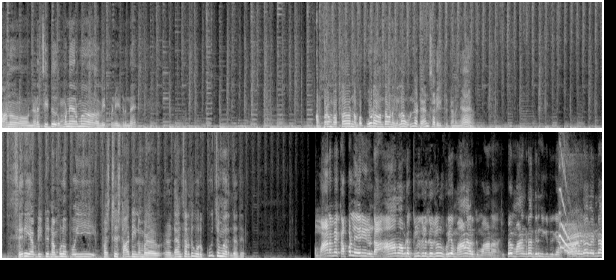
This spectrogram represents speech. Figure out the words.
நானும் நினச்சிட்டு ரொம்ப நேரமாக வெயிட் பண்ணிட்டு இருந்தேன். அப்புறம் பார்த்தா நம்ம கூட வந்தவனுங்க எல்லாம் டான்ஸ் ஆடிக்கிட்டு இருக்கானுங்க. சரி அப்படின்ட்டு நம்மளும் போய் ஃபர்ஸ்ட் ஸ்டார்டிங் நம்ம டான்ஸ் ஆடுறதுக்கு ஒரு கூச்சமா இருந்தது. மானமே கப்பல்ல ஏறிடும்டா ஆமா அப்படியே கிளு கிளு கிளு பெரிய மானா இருக்கு மானா. இப்ப மானம் கிட்ட தெரிஞ்சுக்கிட்டு இருக்கேன். போன விட வேணா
